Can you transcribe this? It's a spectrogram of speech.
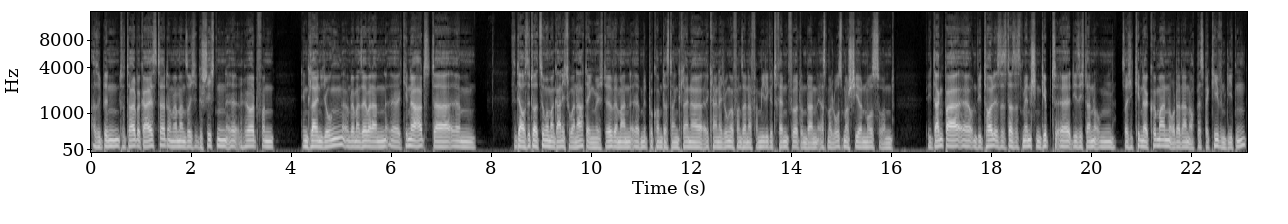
Also ich bin total begeistert und wenn man solche Geschichten äh, hört von dem kleinen Jungen und wenn man selber dann äh, Kinder hat, da ähm, sind ja auch Situationen, wo man gar nicht drüber nachdenken möchte, wenn man äh, mitbekommt, dass dann ein kleiner, äh, kleiner Junge von seiner Familie getrennt wird und dann erstmal losmarschieren muss und wie dankbar äh, und wie toll ist es, dass es Menschen gibt, äh, die sich dann um solche Kinder kümmern oder dann auch Perspektiven bieten.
